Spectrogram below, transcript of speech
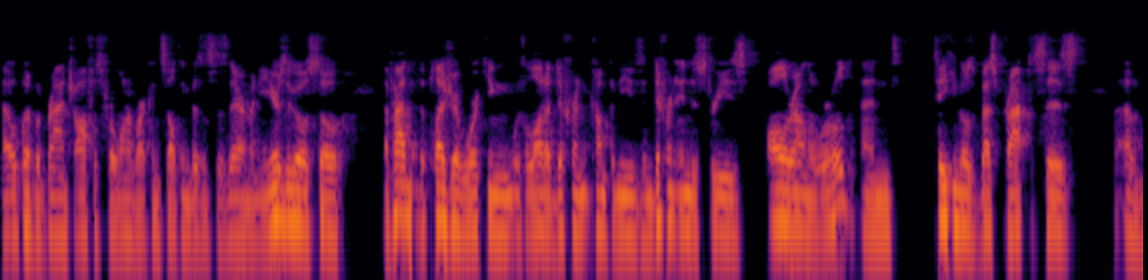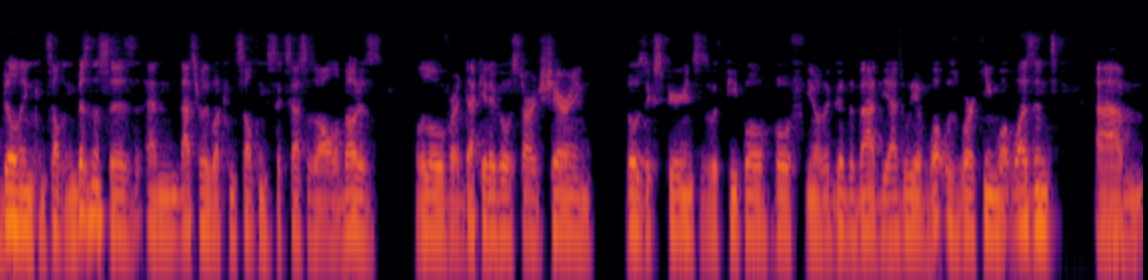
I opened up a branch office for one of our consulting businesses there many years ago. So I've had the pleasure of working with a lot of different companies in different industries all around the world and taking those best practices of building consulting businesses. And that's really what consulting success is all about is a little over a decade ago started sharing those experiences with people, both, you know, the good, the bad, the ugly of what was working, what wasn't, um,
